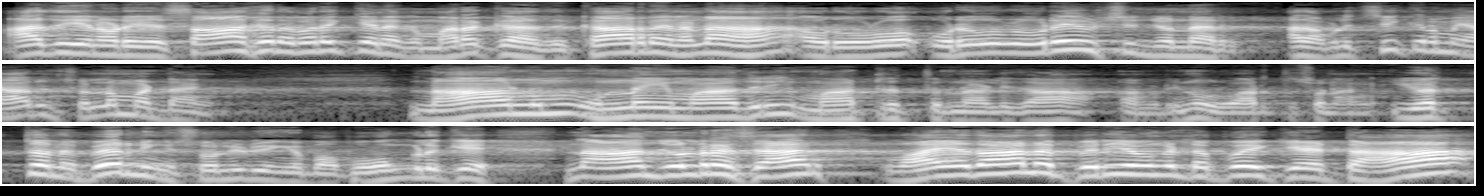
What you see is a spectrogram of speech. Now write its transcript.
அது என்னுடைய சாகிற வரைக்கும் எனக்கு மறக்காது. காரணம் என்னன்னா அவர் ஒரு ஒரு ஒரு- ஒரே விஷயம் சொன்னார். அது அப்படி சீக்கிரமாக யாரும் சொல்ல மாட்டாங்க. நானும் உன்னை மாதிரி மாற்றுத்திறனாளி தான் அப்படின்னு ஒரு வார்த்தை சொன்னாங்க. எத்தனை பேர் நீங்கள் சொல்லிடுவீங்க பாப்போம். உங்களுக்கு நான் சொல்கிறேன் சார் வயதான பெரியவங்கள்ட்ட போய் கேட்டால்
